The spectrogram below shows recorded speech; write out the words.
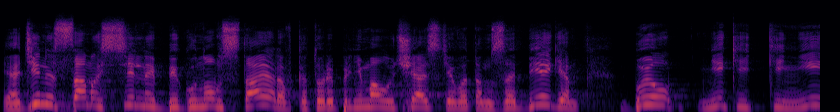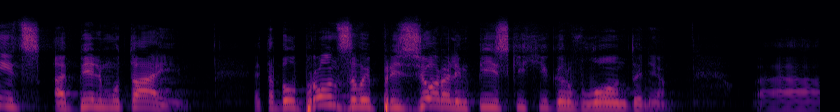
И один из самых сильных бегунов стайеров, который принимал участие в этом забеге, был некий кенеец Абель Мутай. Это был бронзовый призер Олимпийских игр в Лондоне. Э,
